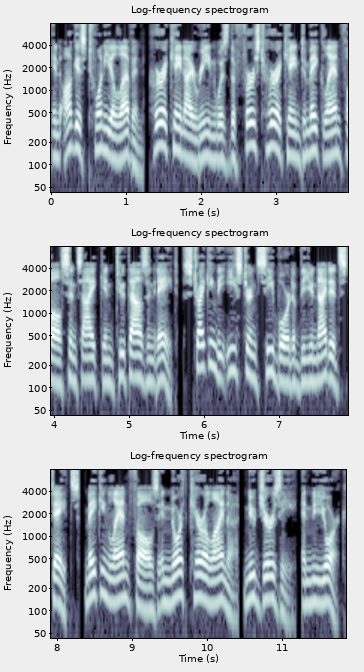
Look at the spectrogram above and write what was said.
In August 2011, Hurricane Irene was the first hurricane to make landfall since Ike in 2008, striking the eastern seaboard of the United States, making landfalls in North Carolina, New Jersey, and New York.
